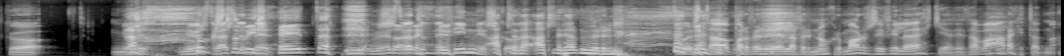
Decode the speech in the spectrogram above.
Sko, mér finnst- vellirnir fínir sko. Allir, allir hefnumurinn það var bara fyrir, fyrir nokkrum árum sem ég fílaði ekki það var ekkert þarna.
